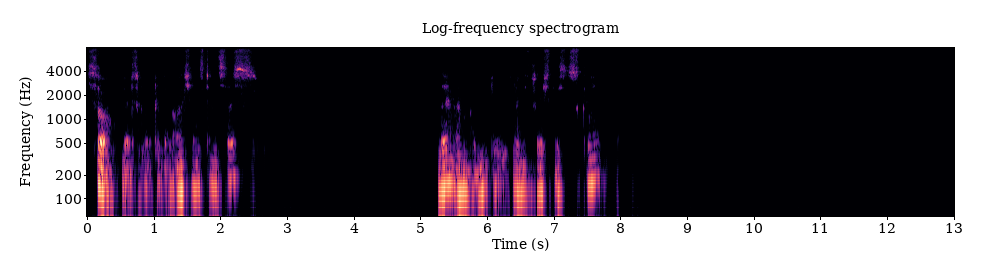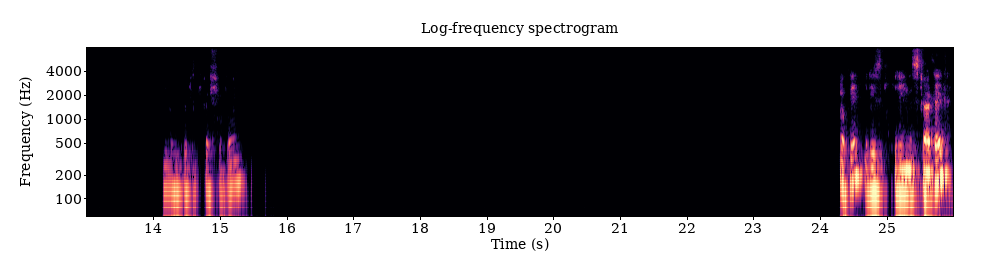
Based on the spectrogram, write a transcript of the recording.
So let's go to the launch instances. Then I'm going to refresh this screen. I'm going to refresh again. Okay, it is getting started.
